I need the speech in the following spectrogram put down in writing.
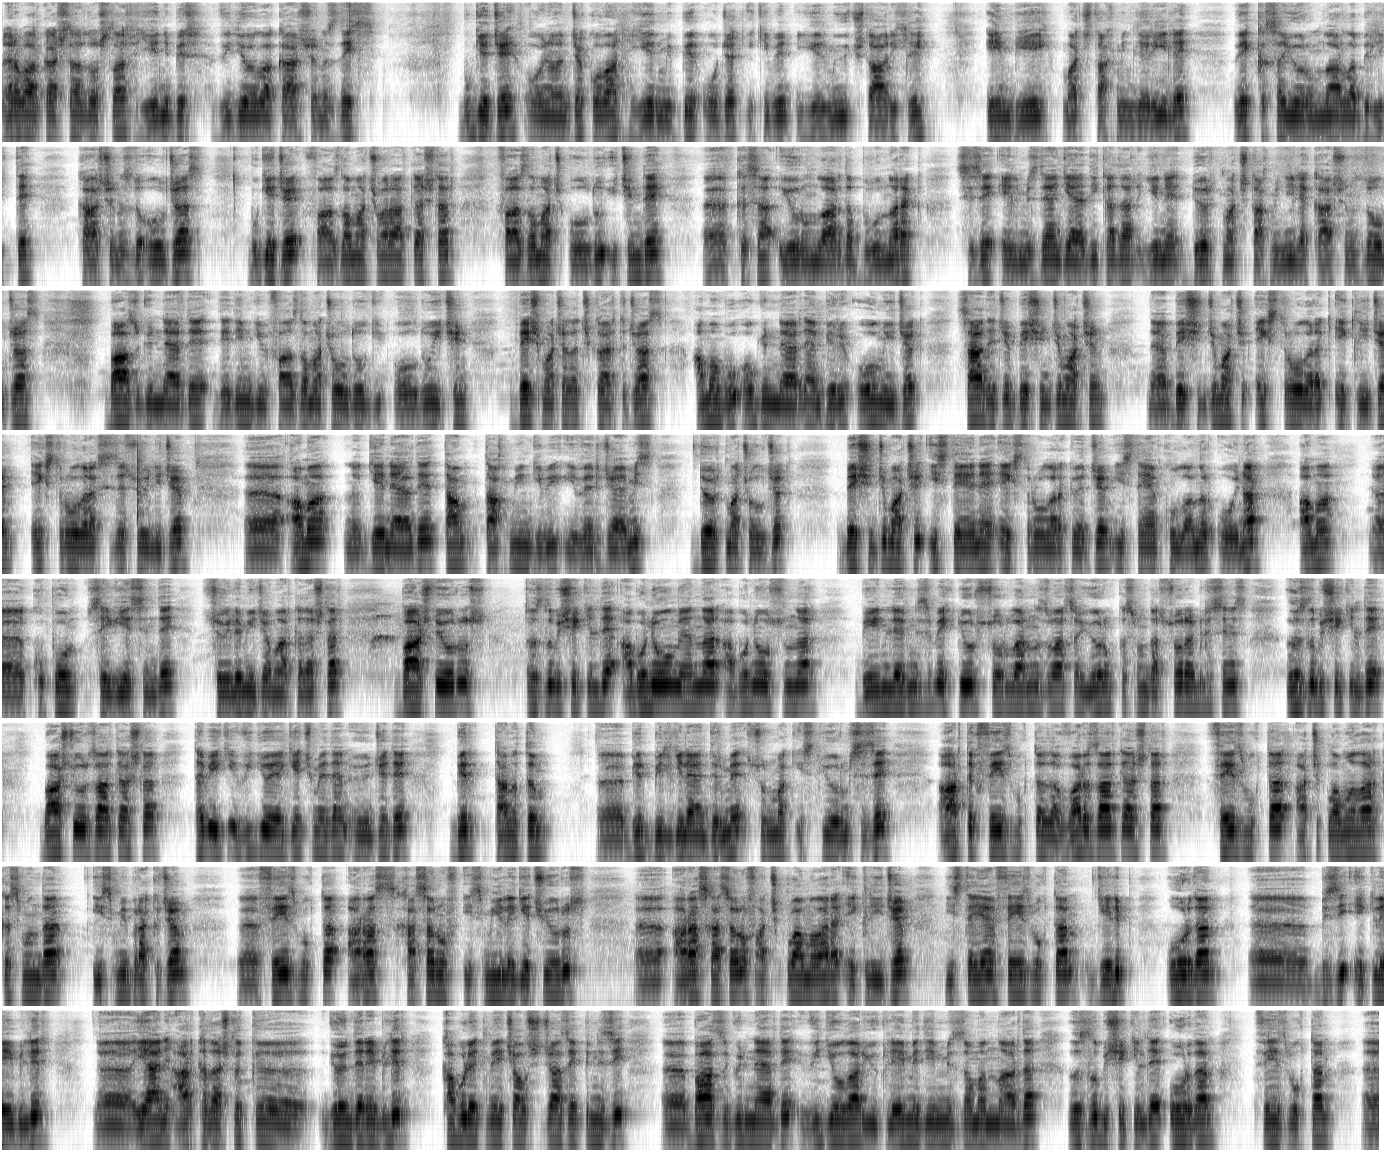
Merhaba arkadaşlar dostlar. Yeni bir videoyla karşınızdayız. Bu gece oynanacak olan 21 Ocak 2023 tarihli NBA maç tahminleriyle ve kısa yorumlarla birlikte karşınızda olacağız. Bu gece fazla maç var arkadaşlar. Fazla maç olduğu için de e, kısa yorumlarda bulunarak size elimizden geldiği kadar yine 4 maç tahminiyle karşınızda olacağız. Bazı günlerde dediğim gibi fazla maç olduğu olduğu için 5 maça da çıkartacağız. Ama bu o günlerden biri olmayacak. Sadece 5. maçın 5. maçı ekstra olarak ekleyeceğim. Ekstra olarak size söyleyeceğim. Ee, ama e, genelde tam tahmin gibi vereceğimiz 4 maç olacak. 5. maçı isteyene ekstra olarak vereceğim. İsteyen kullanır oynar. Ama e, kupon seviyesinde söylemeyeceğim arkadaşlar. Başlıyoruz. Hızlı bir şekilde abone olmayanlar abone olsunlar. Beğenilerinizi bekliyoruz. Sorularınız varsa yorum kısmında sorabilirsiniz. Hızlı bir şekilde başlıyoruz arkadaşlar. Tabii ki videoya geçmeden önce de bir tanıtım, e, bir bilgilendirme sunmak istiyorum size. Artık Facebook'ta da varız arkadaşlar. Facebook'ta açıklamalar kısmında ismi bırakacağım. Ee, Facebook'ta Aras Hasanov ismiyle geçiyoruz. Ee, Aras Hasanov açıklamalara ekleyeceğim. İsteyen Facebook'tan gelip oradan e, bizi ekleyebilir. E, yani arkadaşlık e, gönderebilir. Kabul etmeye çalışacağız hepinizi. Bazı günlerde videolar yükleyemediğimiz zamanlarda hızlı bir şekilde oradan Facebook'tan e,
